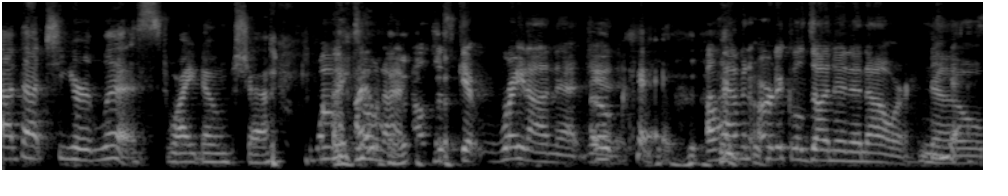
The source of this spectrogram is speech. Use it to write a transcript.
add that to your list. Why don't you? Why don't I? I'll just get right on that, Janet. Okay. I'll have an article done in an hour. No.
